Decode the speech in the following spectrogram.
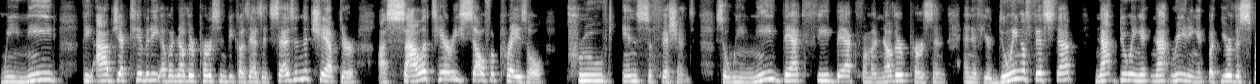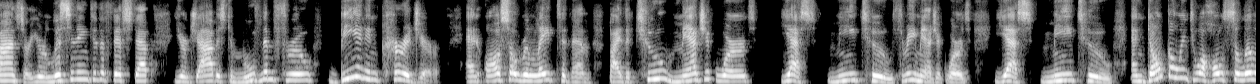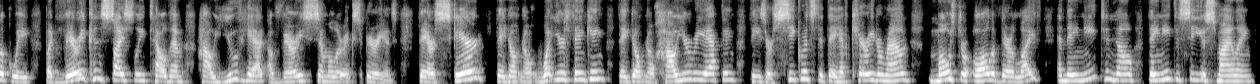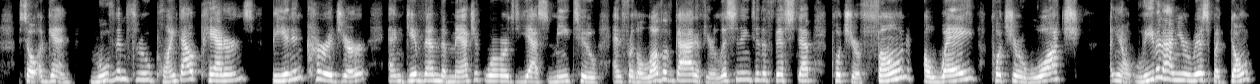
We need the objectivity of another person because, as it says in the chapter, a solitary self appraisal proved insufficient. So we need that feedback from another person. And if you're doing a fifth step, not doing it, not reading it, but you're the sponsor, you're listening to the fifth step. Your job is to move them through, be an encourager and also relate to them by the two magic words yes, me too. Three magic words. Yes, me too. And don't go into a whole soliloquy, but very concisely tell them how you've had a very similar experience. They are scared. They don't know what you're thinking. They don't know how you're reacting. These are secrets that they have carried around most or all of their life. And they need to know, they need to see you smiling. So, again, move them through, point out patterns be an encourager and give them the magic words, yes, me too. And for the love of God, if you're listening to the fifth step, put your phone away, put your watch, you know, leave it on your wrist, but don't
